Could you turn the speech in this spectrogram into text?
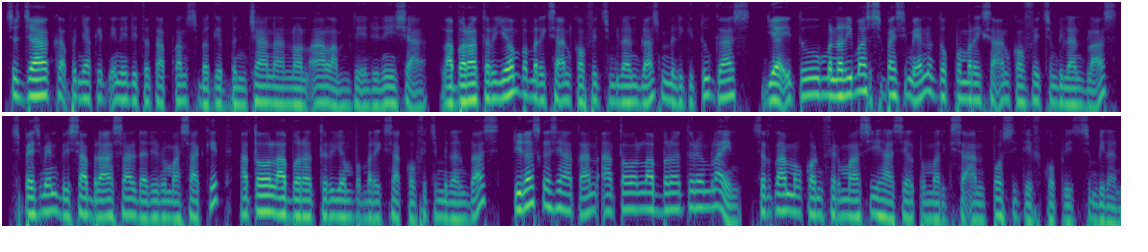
sejak penyakit ini ditetapkan sebagai bencana non-alam di Indonesia. Laboratorium pemeriksaan COVID-19 memiliki tugas yaitu menerima spesimen untuk pemeriksaan COVID-19. Spesimen bisa berasal dari rumah sakit atau laboratorium pemeriksa COVID-19, dinas kesehatan atau laboratorium lain, serta mengkonfirmasi konfirmasi hasil pemeriksaan positif COVID-19.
